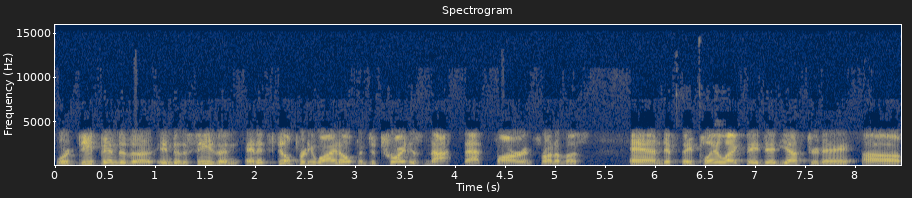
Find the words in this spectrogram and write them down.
we're deep into the into the season, and it's still pretty wide open. Detroit is not that far in front of us, and if they play like they did yesterday, uh,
